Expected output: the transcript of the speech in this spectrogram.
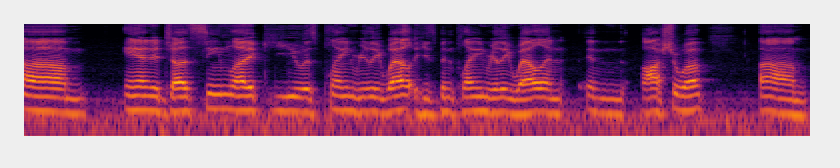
Um, and it does seem like he was playing really well. He's been playing really well in in Oshawa, um,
